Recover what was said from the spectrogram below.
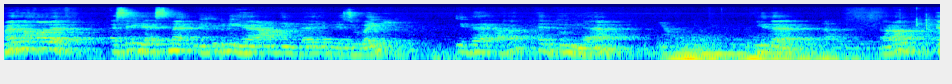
ماذا قالت؟ السيده أسماء لابنها عبد الله بن الزبير إذا أردت الدنيا إذا أردت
